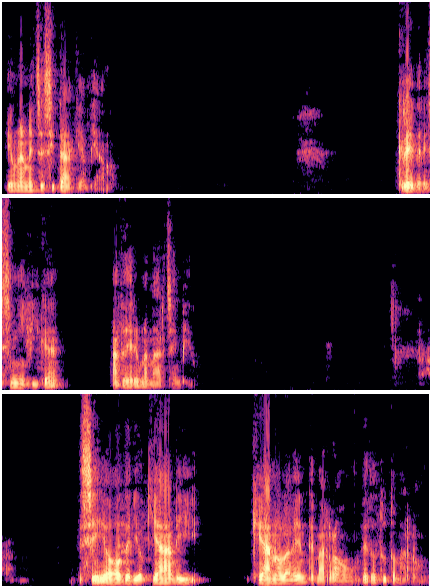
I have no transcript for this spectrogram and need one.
è una necessità che abbiamo. Credere significa avere una marcia in più. Se io ho degli occhiali che hanno la lente marron, vedo tutto marron.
